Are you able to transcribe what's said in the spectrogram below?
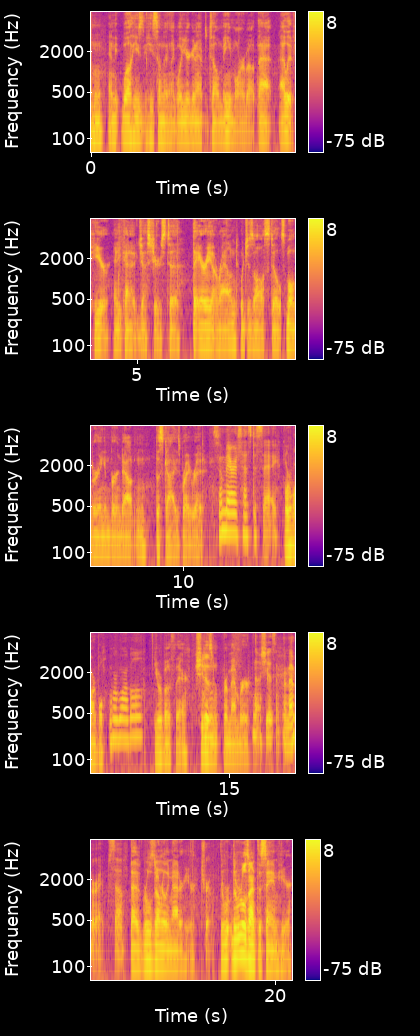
hmm And well, he's he's something like, well, you're gonna have to tell me more about that. I live here, and he kind of gestures to the area around, which is all still smoldering and burned out, and the sky is bright red. So Maris has to say, Or Warble, or Warble. you were both there. She doesn't remember. No, she doesn't remember it. So The rules don't really matter here. true. The the rules aren't the same here.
